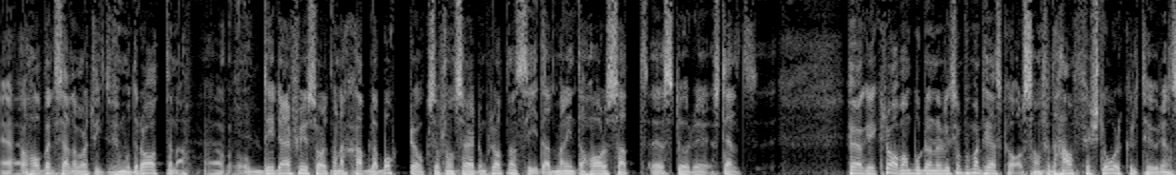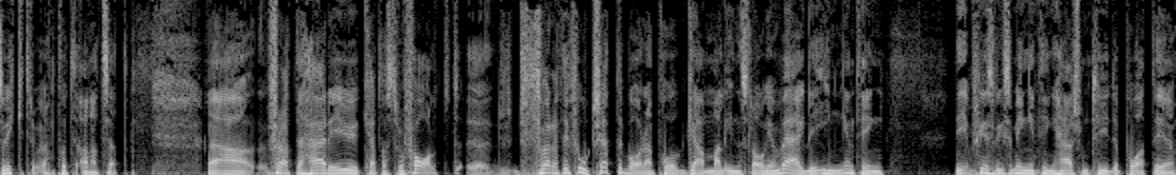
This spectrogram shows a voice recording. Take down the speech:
eh, har väl sällan varit viktigt för Moderaterna. Eh, och det är därför det är så att man har schabblat bort det också från Sverigedemokraternas sida. Att man inte har satt eh, större, ställt högre krav. Man borde nog lyssna på Mattias Karlsson för att han förstår kulturens vikt tror jag på ett annat sätt. Uh, för att det här är ju katastrofalt. Uh, för att det fortsätter bara på gammal inslagen väg. Det är ingenting det finns liksom ingenting här som tyder på att det,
